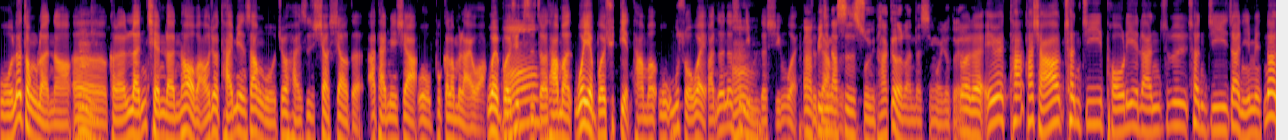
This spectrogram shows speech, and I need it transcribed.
我那种人呢，呃，可能人前人后吧，我就台面上我就还是笑笑的啊，台面下我不跟他们来往，我也不会去指责他们，我也不会去点他们，我无所谓，反正那是你们的行为。嗯，毕竟那是属于他个人的行为，就对。对对，因为他他想要趁机破裂蓝，是不是趁机在里面？那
